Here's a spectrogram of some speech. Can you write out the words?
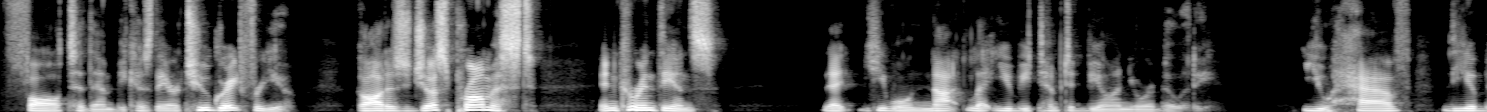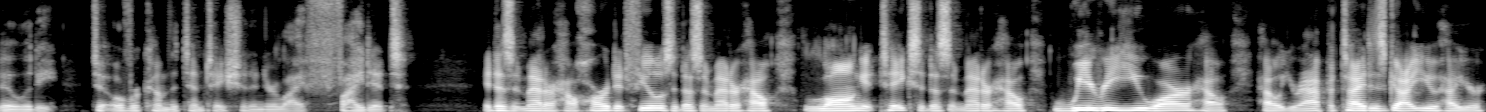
fall to them because they are too great for you. God has just promised in Corinthians that He will not let you be tempted beyond your ability. You have the ability to overcome the temptation in your life. Fight it. It doesn't matter how hard it feels. It doesn't matter how long it takes. It doesn't matter how weary you are, how how your appetite has got you, how your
